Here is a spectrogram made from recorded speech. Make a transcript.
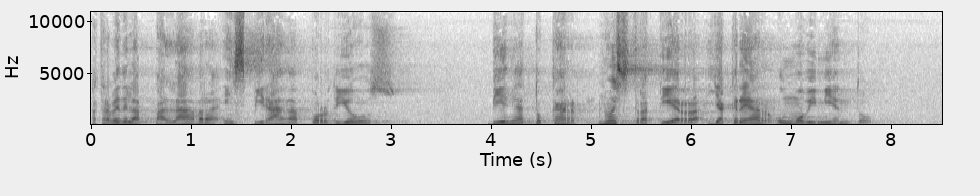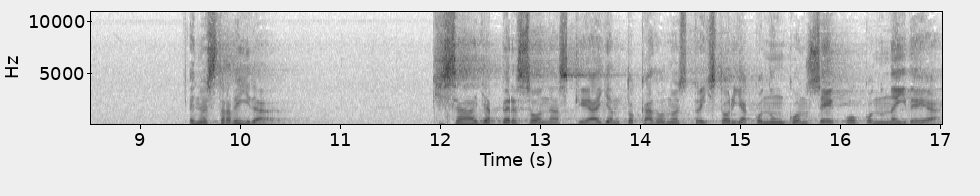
A través de la palabra inspirada por Dios, viene a tocar nuestra tierra y a crear un movimiento. En nuestra vida, quizá haya personas que hayan tocado nuestra historia con un consejo, con una idea,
